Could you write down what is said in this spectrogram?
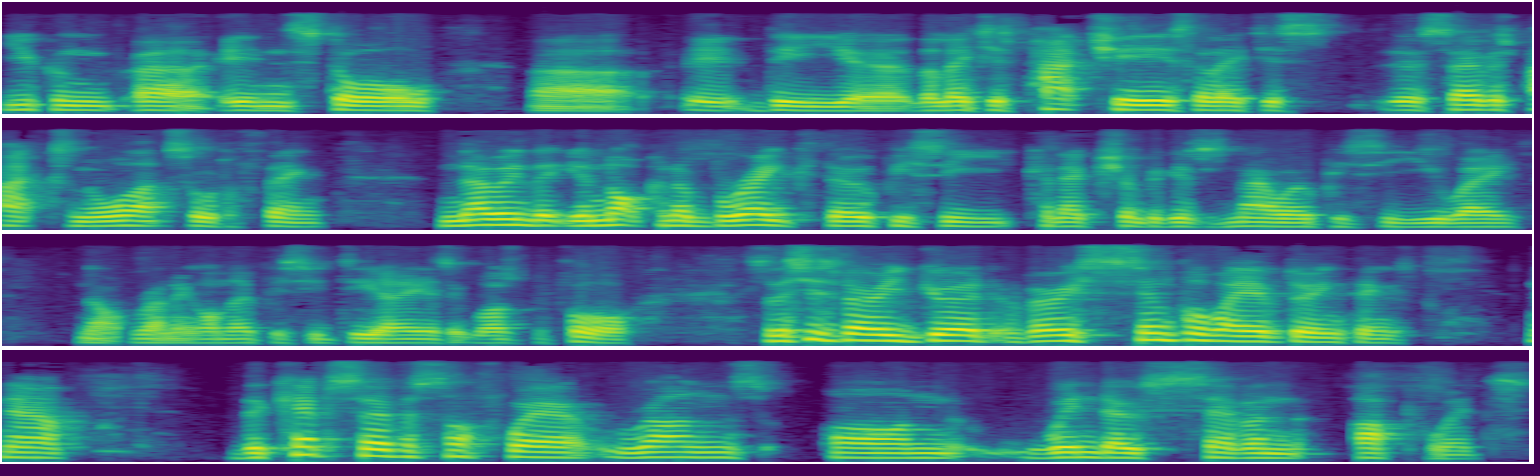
You can uh, install uh, the uh, the latest patches, the latest uh, service packs, and all that sort of thing, knowing that you're not going to break the OPC connection because it's now OPC UA not running on OPC DA as it was before. So this is very good, a very simple way of doing things. Now, the KEP server software runs on Windows 7 upwards.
